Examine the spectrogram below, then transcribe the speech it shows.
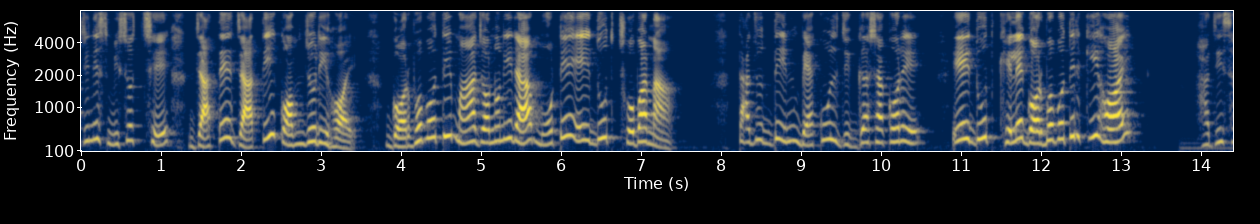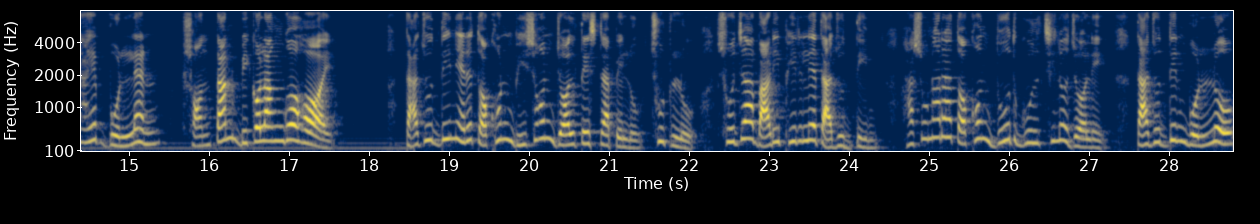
জিনিস মিশোচ্ছে যাতে জাতি কমজোরি হয়। গর্ভবতী মা জননীরা মোটে এই দুধ ছোবা না তাজুদ্দিন ব্যাকুল জিজ্ঞাসা করে, এই দুধ খেলে গর্ভবতীর কি হয়? হাজি সাহেব বললেন, সন্তান বিকলাঙ্গ হয়। তাজউদ্দিনের তখন ভীষণ জল তেষ্টা পেল, ছুটল। সোজা বাড়ি ফিরলে তাজুদ্দিন হাসুনারা তখন দুধ গুলছিল জলে। তাজুদ্দিন বলল,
